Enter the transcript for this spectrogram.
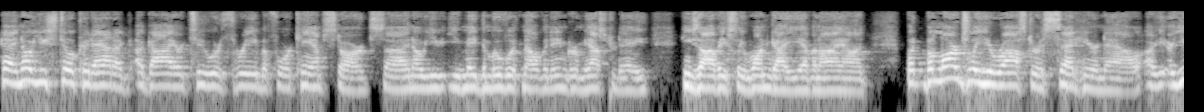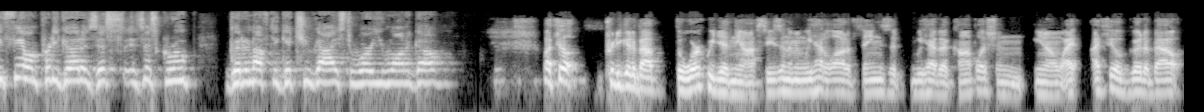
hey, I know you still could add a, a, guy or two or three before camp starts. Uh, I know you you made the move with Melvin Ingram yesterday. He's obviously one guy you have an eye on, but but largely your roster is set here now. Are you, are you feeling pretty good? Is this is this group good enough to get you guys to where you want to go? Well, I feel pretty good about the work we did in the off season. I mean, we had a lot of things that we had to accomplish, and you know, I I feel good about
